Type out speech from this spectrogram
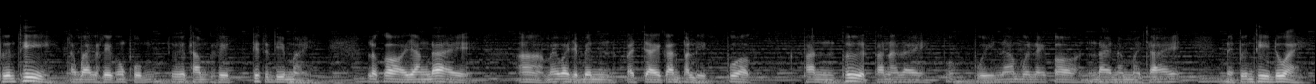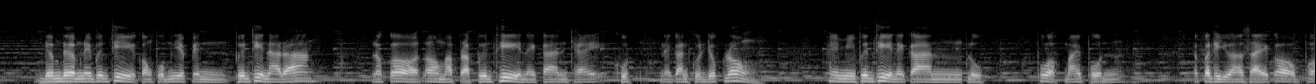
พื้นที่ทางการเกษตรของผม คือทำเกษตรทฤษฎีใหม่ แล้วก็ยังได้ไม่ว่าจะเป็นปัจจัยการผลิตพวกพันธุ์พืชพันธุ์อะไรพวกปุ๋ยน้ำอะไรก็ได้นำมาใช้ในพื้นที่ด้วย เดิมๆในพื้นที่ของผมจะเป็นพื้นที่นาร้าง แล้วก็ต้องมาปรับพื้นที่ในการใช้ขุดในการขุดยกร่อง ให้มีพื้นที่ในการปลูกพวกไม้ผล แล้วก็ที่อยู่อาศัยก็พอ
